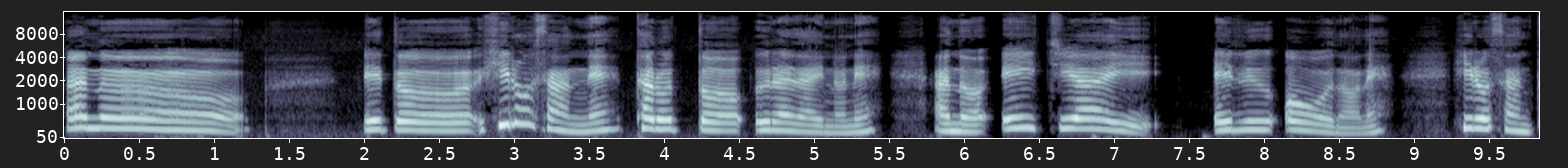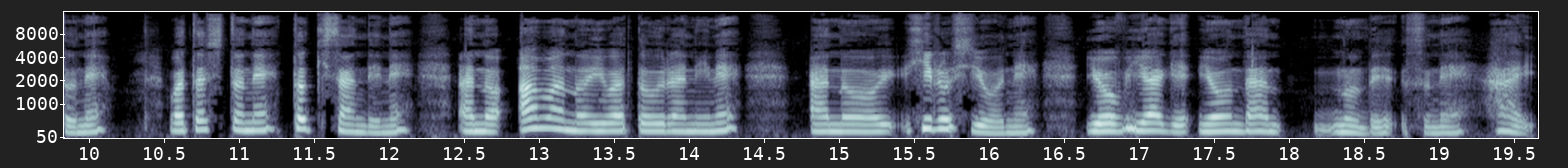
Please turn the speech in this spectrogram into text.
あのー、えっ、ー、と、ヒロさんね、タロット占いのね、あの、HILO のね、ヒロさんとね、私とね、トキさんでね、あの、天の岩戸裏にね、あの、ヒロシをね、呼び上げ、呼んだのですね。はい。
